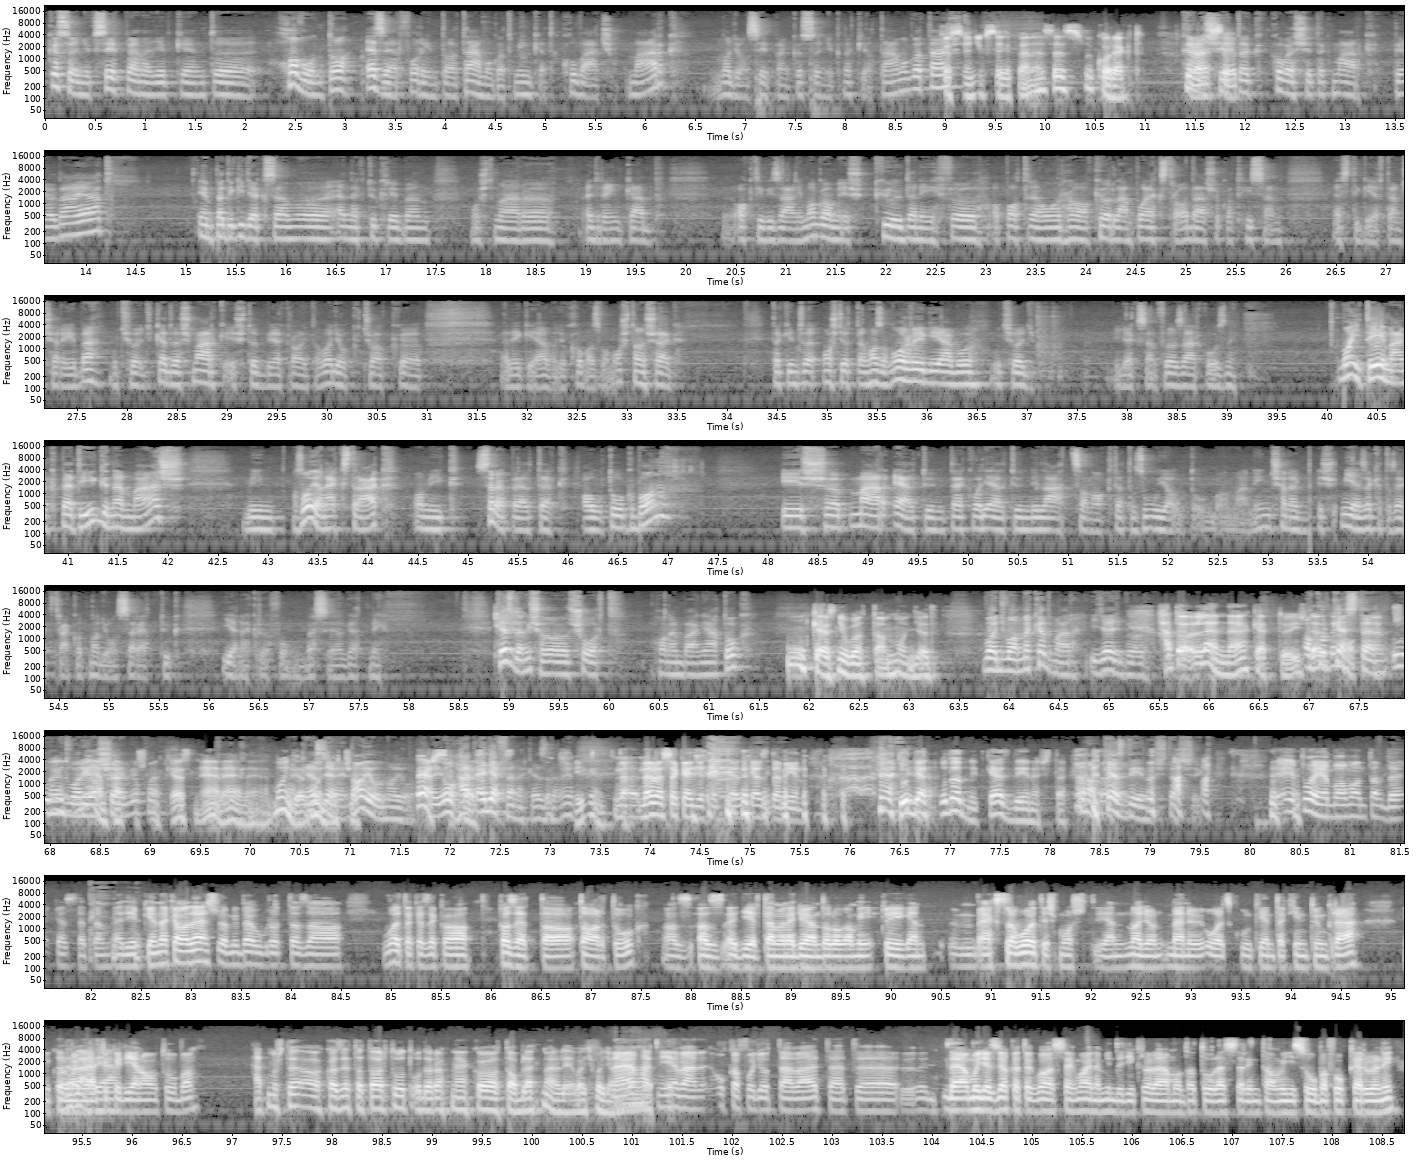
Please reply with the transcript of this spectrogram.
Köszönjük szépen egyébként havonta 1000 forinttal támogat minket Kovács Márk. Nagyon szépen köszönjük neki a támogatást. Köszönjük szépen, ez, ez korrekt. Kövessétek, kövessétek Márk példáját. Én pedig igyekszem ennek tükrében most már egyre inkább aktivizálni magam, és küldeni föl a Patreonra a körlámpa extra adásokat, hiszen ezt ígértem cserébe. Úgyhogy kedves Márk és többiek rajta vagyok, csak eléggé el vagyok havazva mostanság. Tekintve most jöttem haza Norvégiából, úgyhogy igyekszem fölzárkózni. Mai témánk pedig nem más, mint az olyan extrák, amik szerepeltek autókban, és már eltűntek, vagy eltűnni látszanak, tehát az új autókban már nincsenek, és mi ezeket az extrákat nagyon szerettük, ilyenekről fogunk beszélgetni. Kezdem is a sort, ha nem bánjátok. Kezd nyugodtan, mondjad. Vagy van neked már így egyből? Hát lenne kettő is. Akkor de, kezdte, udvariasság. Nem, hát kezd, ne, ne, ne. Mondjad, mondjad csak. Na jó, na jó. Persze, jó, hát egyefene kezdem én. Igen. Ne, ne veszek egyet, kezdem én. Tudod, tudod mit? Kezd én este. Na, kezd én este, tessék. Én poénból mondtam, de kezdhetem egyébként. Nekem az első, ami beugrott, az a voltak ezek a kazetta tartók, az, az egyértelműen egy olyan dolog, ami régen extra volt, és most ilyen nagyon menő old schoolként tekintünk rá, mikor de meglátjuk várjál. egy ilyen autóban. Hát most a kazettatartót odaraknák a tablet mellé, vagy hogyan? Nem, hát nyilván okafogyottá vált, tehát, de amúgy ez gyakorlatilag valószínűleg majdnem mindegyikről elmondható lesz szerintem, ami szóba fog kerülni.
